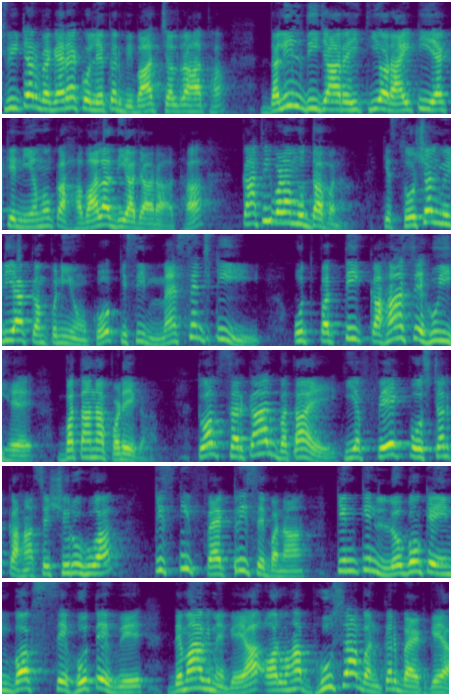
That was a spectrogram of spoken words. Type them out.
ट्विटर वगैरह को लेकर विवाद चल रहा था। दलील दी जा रही थी और आईटी एक्ट के नियमों का हवाला दिया जा रहा था। काफ़ी बड़ा मुद्दा बना कि सोशल मीडिया कंपनियों को किसी मैसेज की उत्पत्ति कहाँ से हुई है बताना पड़ेगा। तो अब सरकार बताए कि यह फेक पोस्टर कहाँ से शुरू हुआ, किसकी फैक्ट्री से बना किन किन लोगों के इनबॉक्स से होते हुए दिमाग में गया और वहाँ भूसा बनकर बैठ गया?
